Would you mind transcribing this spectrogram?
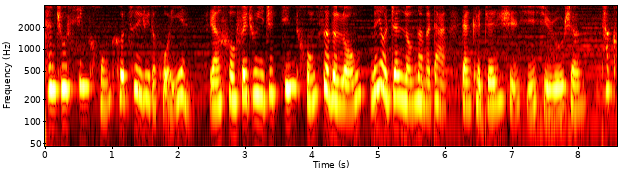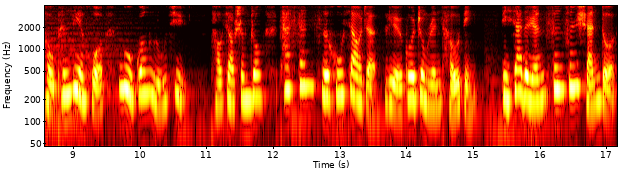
喷出猩红和翠绿的火焰，然后飞出一只金红色的龙，没有真龙那么大，但可真是栩栩如生。它口喷烈火，目光如炬，咆哮声中，它三次呼啸着掠过众人头顶。底下的人纷纷闪躲，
